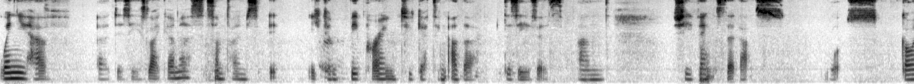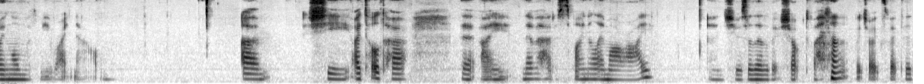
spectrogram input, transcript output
when you have a disease like MS, sometimes it you can be prone to getting other diseases, and she thinks that that's what's going on with me right now. Um, she, I told her that I never had a spinal MRI, and she was a little bit shocked by that, which I expected.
